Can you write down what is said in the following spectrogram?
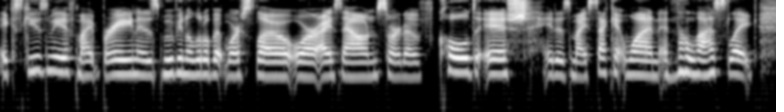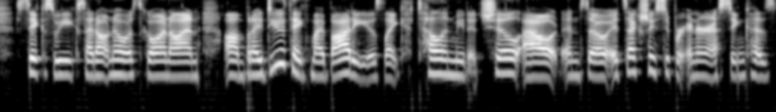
excuse me if my brain is moving a little bit more slow or I sound sort of cold ish. It is my second one in the last like six weeks. I don't know what's going on, um, but I do think my body is like telling me to chill out. And so it's actually super interesting because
